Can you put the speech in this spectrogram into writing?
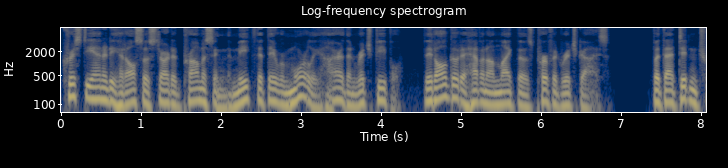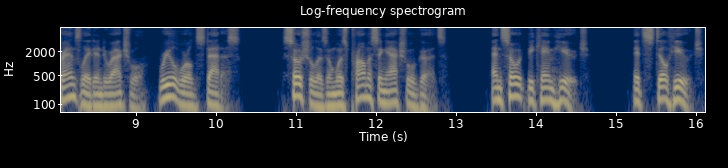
Christianity had also started promising the meek that they were morally higher than rich people, they'd all go to heaven unlike those perfect rich guys. But that didn't translate into actual, real world status. Socialism was promising actual goods. And so it became huge. It's still huge.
